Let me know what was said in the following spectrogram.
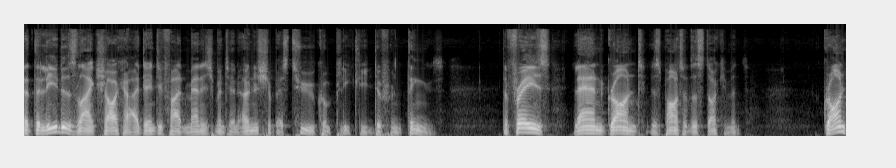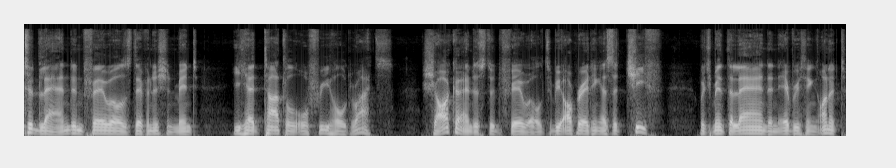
that the leaders like Shaka identified management and ownership as two completely different things. The phrase land grant is part of this document. Granted land, in Farewell's definition, meant he had title or freehold rights. Shaka understood Farewell to be operating as a chief, which meant the land and everything on it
